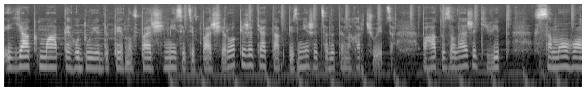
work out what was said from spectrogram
як мати годує дитину в перші місяці, в перші роки життя, так пізніше ця дитина харчується. Багато залежить від самого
